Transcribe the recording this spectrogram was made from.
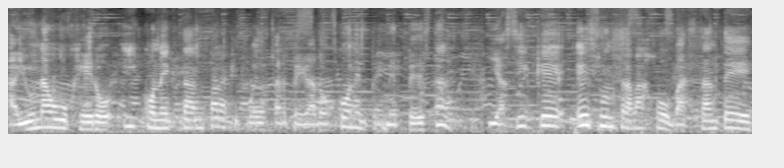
hay un agujero y conectan para que pueda estar pegado con el primer pedestal. Y así que es un trabajo bastante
